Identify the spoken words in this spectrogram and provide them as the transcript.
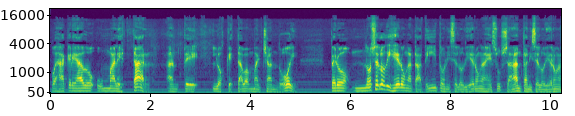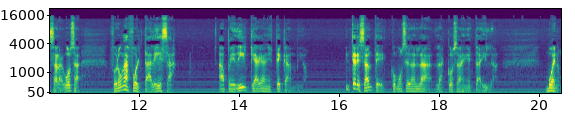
pues ha creado un malestar ante los que estaban marchando hoy. Pero no se lo dijeron a Tatito, ni se lo dijeron a Jesús Santa, ni se lo dieron a Zaragoza. Fueron a Fortaleza a pedir que hagan este cambio. Interesante cómo se dan las cosas en esta isla. Bueno,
